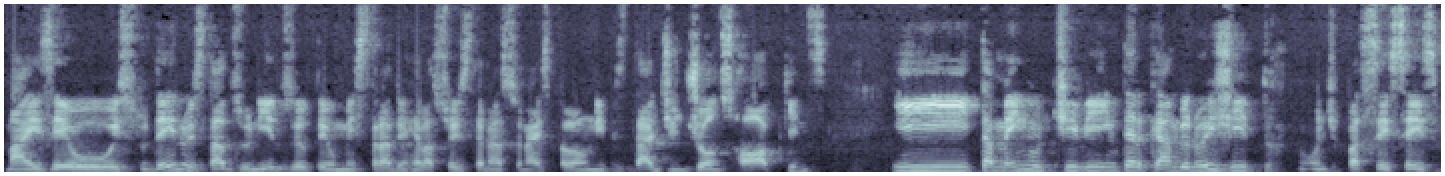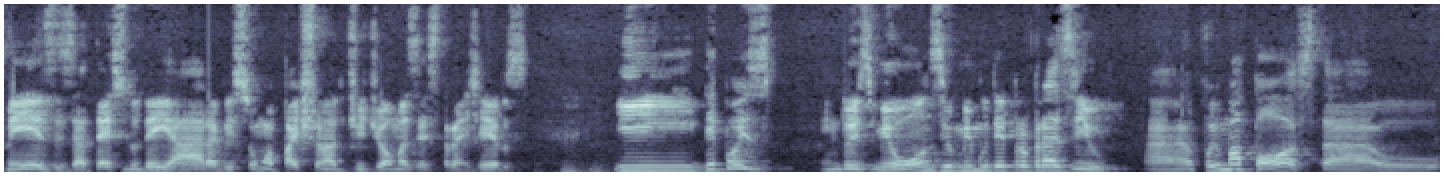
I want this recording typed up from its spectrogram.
mas eu estudei nos Estados Unidos, eu tenho mestrado em Relações Internacionais pela Universidade de Johns Hopkins, e também eu tive intercâmbio no Egito, onde passei seis meses, até estudei uhum. árabe, sou um apaixonado de idiomas estrangeiros. E depois, em 2011, eu me mudei para o Brasil. Ah, foi uma aposta, o,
